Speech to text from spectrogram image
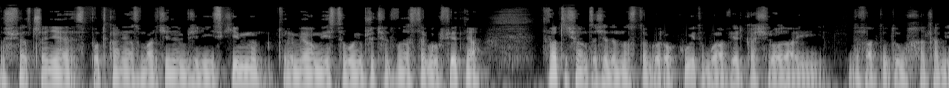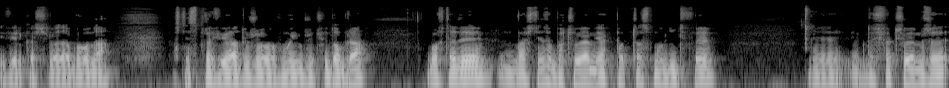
doświadczenie spotkania z Marcinem Zielińskim, które miało miejsce w moim życiu 12 kwietnia 2017 roku i to była wielka środa i de facto to była dla mnie wielka środa, bo ona właśnie sprawiła dużo w moim życiu dobra, bo wtedy właśnie zobaczyłem, jak podczas modlitwy, e, jak doświadczyłem, że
